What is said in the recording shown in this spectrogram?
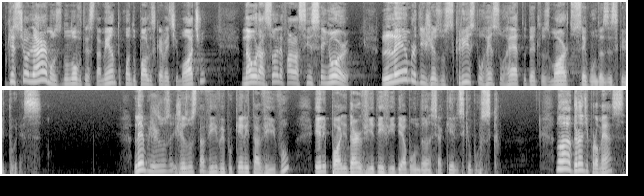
Porque se olharmos no Novo Testamento, quando Paulo escreve a Timóteo, na oração ele fala assim: Senhor, lembra de Jesus Cristo ressurreto dentre os mortos, segundo as Escrituras. Lembre que Jesus está vivo, e porque ele está vivo, ele pode dar vida e vida e abundância àqueles que o buscam. Não é uma grande promessa?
